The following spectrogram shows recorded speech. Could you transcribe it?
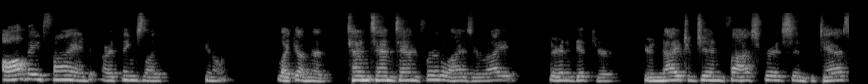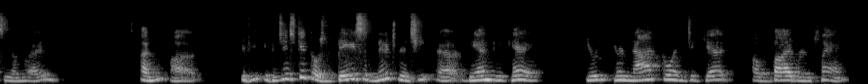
all they find are things like, you know, like on the 10, 10, 10 fertilizer, right? They're gonna get your, your nitrogen, phosphorus, and potassium, right? Um, uh, if you, if you just get those basic nutrients, uh, the NPK, you're, you're not going to get a vibrant plant.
